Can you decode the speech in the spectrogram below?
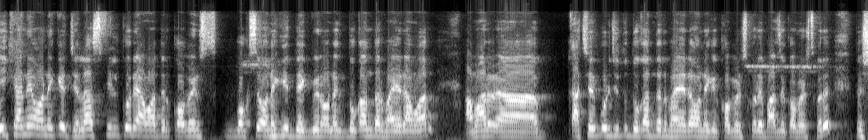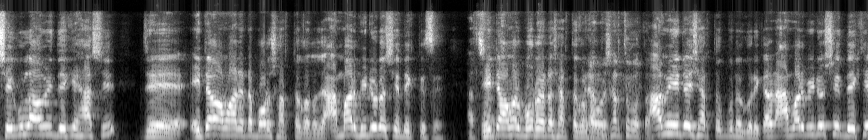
এইখানে অনেকে জেলাস ফিল করে আমাদের কমেন্টস বক্সে অনেকেই দেখবেন অনেক দোকানদার ভাইয়েরা আমার আমার আহ, কাছের পরিচিত দোকানদার ভাইয়েরা অনেকে কমেন্টস করে বাজে কমেন্টস করে। তো সেগুলো আমি দেখে হাসি যে এটাও আমার একটা বড় সার্থকতা যে আমার ভিডিওটা সে দেখতেছে। আচ্ছা। এটা আমার বড় একটা সার্থকতা সার্থকতা। আমি এটাই সার্থক মনে করি কারণ আমার ভিডিও সে দেখে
